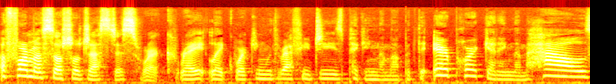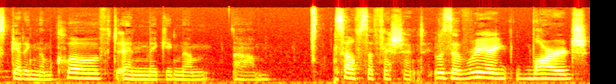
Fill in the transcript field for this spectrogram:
a form of social justice work, right? Like working with refugees, picking them up at the airport, getting them housed, getting them clothed, and making them um, self sufficient. It was a very large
